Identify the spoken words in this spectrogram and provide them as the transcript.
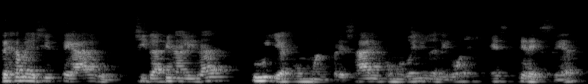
Déjame decirte algo, si la finalidad tuya como empresario, como dueño de negocios es crecer,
